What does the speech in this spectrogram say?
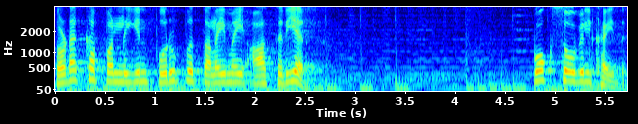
தொடக்கப் பள்ளியின் பொறுப்பு தலைமை ஆசிரியர். போக்சோவில் கைது.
